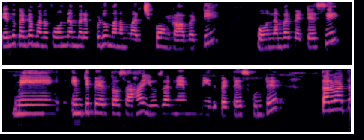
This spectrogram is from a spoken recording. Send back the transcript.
ఎందుకంటే మన ఫోన్ నెంబర్ ఎప్పుడు మనం మర్చిపోం కాబట్టి ఫోన్ నెంబర్ పెట్టేసి మీ ఇంటి పేరుతో సహా యూజర్ నేమ్ మీది పెట్టేసుకుంటే తర్వాత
